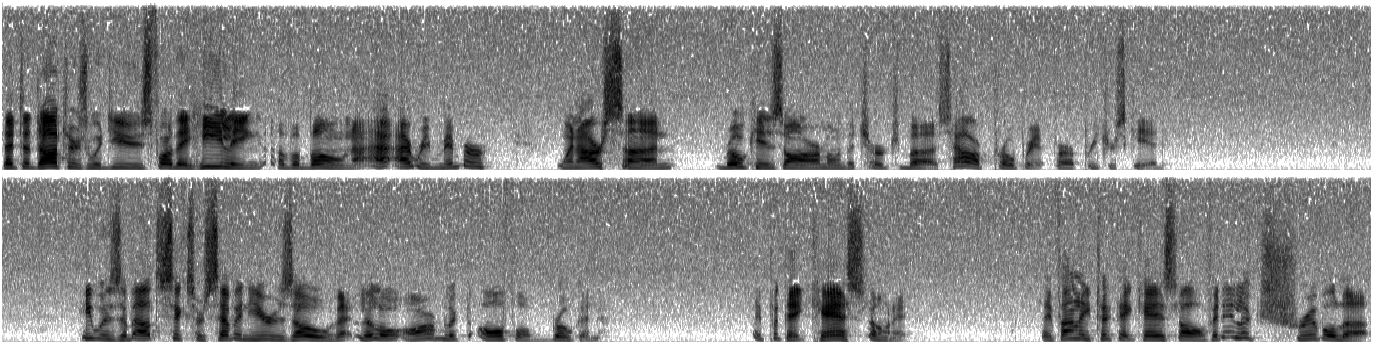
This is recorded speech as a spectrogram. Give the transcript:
that the doctors would use for the healing of a bone. I, I remember when our son broke his arm on the church bus. How appropriate for a preacher's kid. He was about six or seven years old. That little arm looked awful broken. They put that cast on it. They finally took that cast off, and it looked shriveled up.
